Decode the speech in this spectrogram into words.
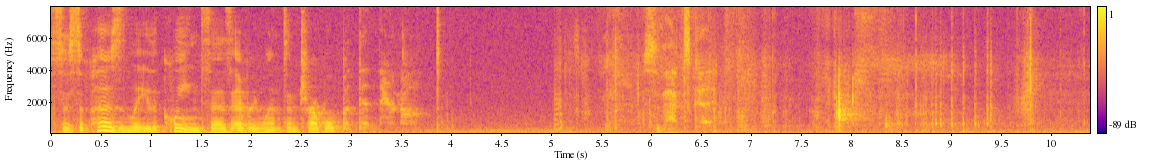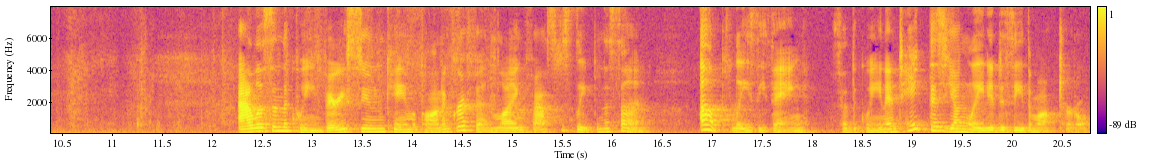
So supposedly the queen says everyone's in trouble, but then they're not. So that's good. Alice and the queen very soon came upon a griffin lying fast asleep in the sun. Up, lazy thing, said the queen, and take this young lady to see the mock turtle.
